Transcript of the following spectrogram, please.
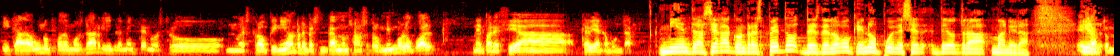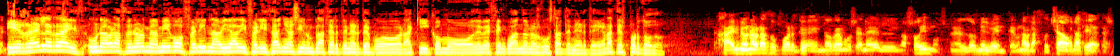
y cada uno podemos dar libremente nuestro, nuestra opinión representándonos a nosotros mismos, lo cual me parecía que había que apuntar. Mientras se haga con respeto, desde luego que no puede ser de otra manera. Exactamente. Israel Raiz, un abrazo enorme, amigo. Feliz Navidad y feliz año. Ha sido un placer tenerte por aquí, como de vez en cuando nos gusta tenerte. Gracias por todo. Jaime, un abrazo fuerte. Nos vemos en el, nos oímos en el 2020. Un abrazo. Chao, gracias.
